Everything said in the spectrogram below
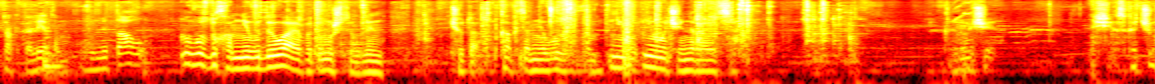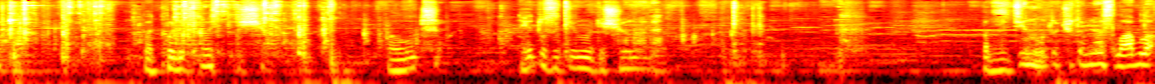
Так-то летом выметал. Ну, воздухом не выдуваю, потому что, блин, что-то как-то мне воздухом не, не очень нравится. Короче, сейчас хочу подпылесосить еще получше. Эту затянуть еще надо подзатяну. Тут что-то у меня слабло.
